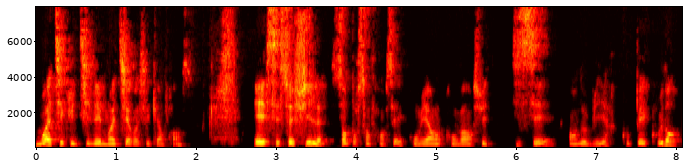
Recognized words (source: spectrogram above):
moitié cultivé, moitié recyclé en France. Et c'est ce fil 100% français qu'on va ensuite tisser, ennoblir, couper, coudre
